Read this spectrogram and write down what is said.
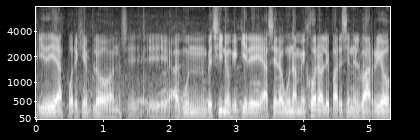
ideas, por ejemplo, no sé, eh, algún vecino que quiere hacer alguna mejora, le parece en el barrio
